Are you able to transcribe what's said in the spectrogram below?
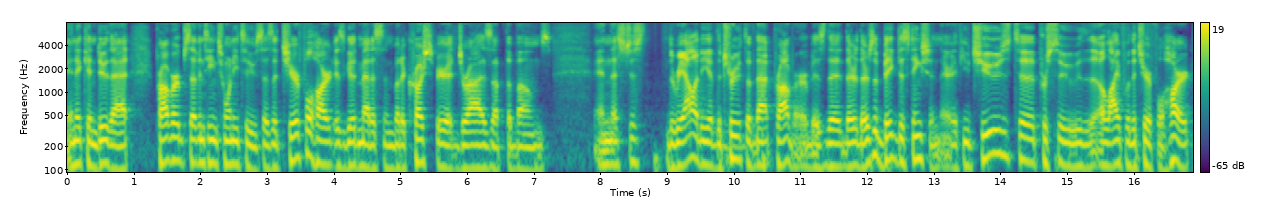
and it can do that. Proverbs 17 22 says, A cheerful heart is good medicine, but a crushed spirit dries up the bones. And that's just the reality of the truth of that proverb is that there, there's a big distinction there. If you choose to pursue the- a life with a cheerful heart,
